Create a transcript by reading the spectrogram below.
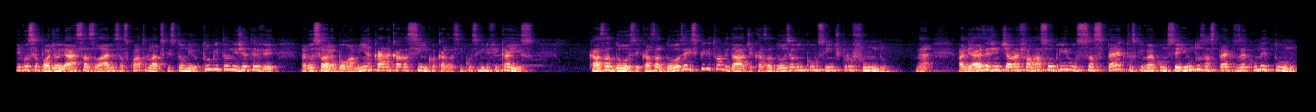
e você pode olhar essas lives, essas quatro lives que estão no YouTube e estão no IGTV. Aí você olha, bom, a minha cai na casa 5, a casa 5 significa isso. Casa 12, casa 12 é a espiritualidade, casa 12 é o inconsciente profundo. Né? Aliás, a gente já vai falar sobre os aspectos que vai acontecer, e um dos aspectos é com Netuno,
